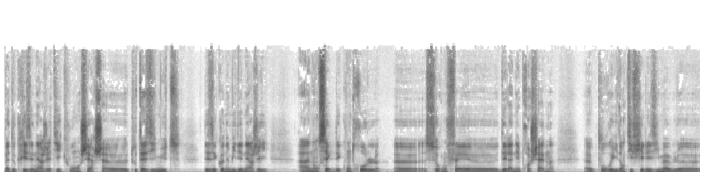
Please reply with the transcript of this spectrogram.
bah, de crise énergétique où on cherche tout azimut des économies d'énergie a annoncé que des contrôles euh, seront faits euh, dès l'année prochaine euh, pour identifier les immeubles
